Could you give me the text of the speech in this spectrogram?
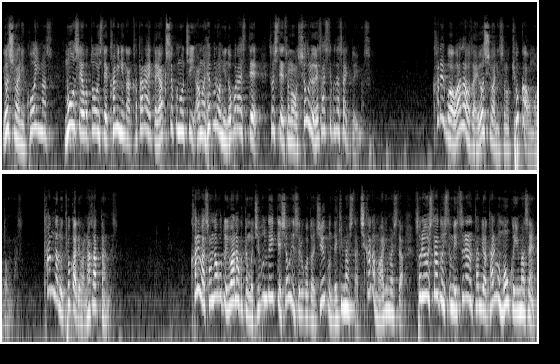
ヨシュアにこう言います。モーセを通して神が語られた約束の地、あのヘブロンに登らせて、そしてその勝利を得させてくださいと言います。カレブはわざわざヨシュアにその許可を求めます。単なる許可ではなかったんです。彼はそんなこと言わなくても自分で言って勝利することは十分できました。力もありました。それをしたとしてもイスラエルの民は誰も文句言いません。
